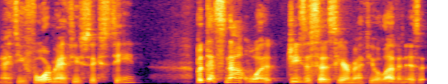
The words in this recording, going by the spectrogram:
Matthew 4, Matthew 16. But that's not what Jesus says here in Matthew 11, is it?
